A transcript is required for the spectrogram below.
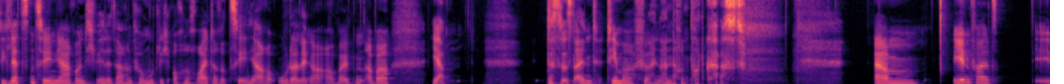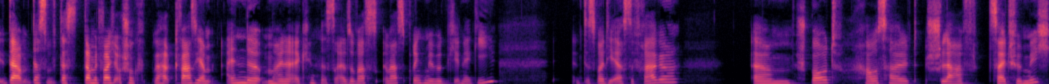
die letzten zehn Jahre und ich werde daran vermutlich auch noch weitere zehn Jahre oder länger arbeiten. Aber ja, das ist ein Thema für einen anderen Podcast. Ähm, jedenfalls da, das, das, damit war ich auch schon quasi am Ende meiner Erkenntnisse. Also was, was bringt mir wirklich Energie? Das war die erste Frage. Ähm, Sport, Haushalt, Schlaf, Zeit für mich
